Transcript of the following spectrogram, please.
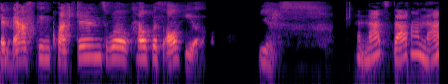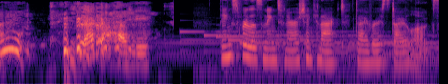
and asking questions will help us all heal. Yes. And that's that on that. Ooh, that got heavy. Thanks for listening to Nourish and Connect Diverse Dialogues.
